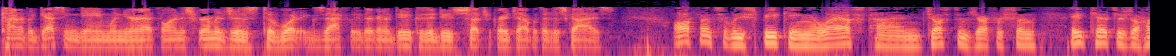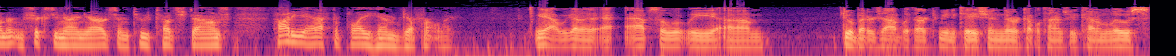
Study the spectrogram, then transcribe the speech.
kind of a guessing game when you're at the line of scrimmage as to what exactly they're going to do because they do such a great job with their disguise. Offensively speaking, last time, Justin Jefferson, eight catches, 169 yards, and two touchdowns. How do you have to play him differently? Yeah, we got to absolutely um, do a better job with our communication. There were a couple times we cut them loose,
